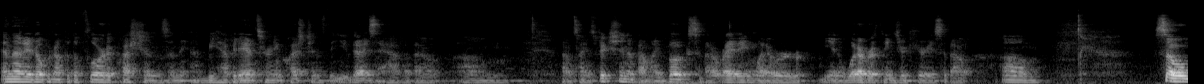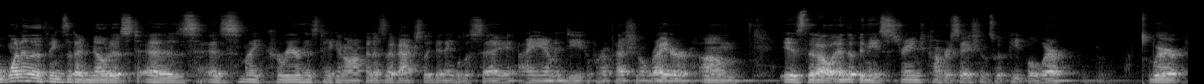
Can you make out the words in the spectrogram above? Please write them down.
and then I'd open up the floor to questions, and I'd be happy to answer any questions that you guys have about um, about science fiction, about my books, about writing, whatever you know, whatever things you're curious about. Um, so one of the things that I've noticed as as my career has taken off, and as I've actually been able to say I am indeed a professional writer, um, is that I'll end up in these strange conversations with people where where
